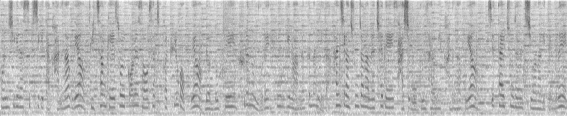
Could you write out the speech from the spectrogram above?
건식이나 습식이 다 가능하고요. 귀찮게 솔 꺼내서 세척할 필요가 없고요. 면도 후에 흐르는 물에 헹구기만 하면 끝납니다. 1시간 충전하면 최대 45분 사용이 가능하고요. C타입 충전을 지원하기 때문에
